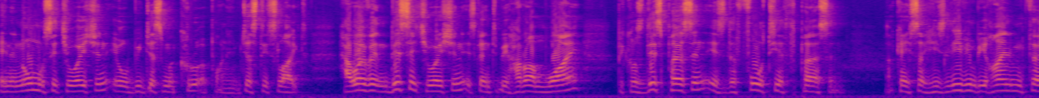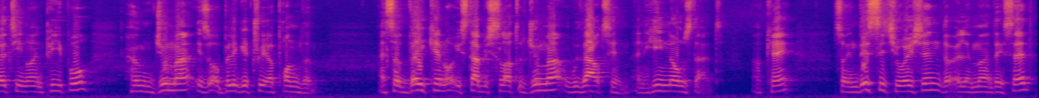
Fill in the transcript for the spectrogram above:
in a normal situation, it will be just makruh upon him, just disliked. However, in this situation, it's going to be haram. Why? Because this person is the 40th person. Okay, so he's leaving behind him 39 people whom Jummah is obligatory upon them. And so they cannot establish Salatul Jummah without him, and he knows that. Okay? So in this situation, the ulama they said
